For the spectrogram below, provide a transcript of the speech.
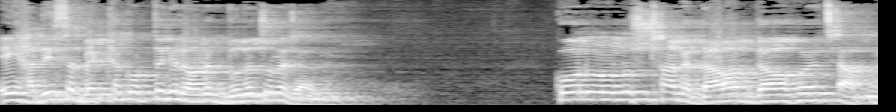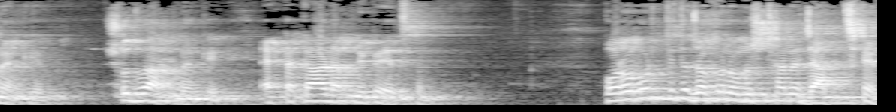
এই হাদিসের ব্যাখ্যা করতে গেলে অনেক দূরে চলে যাবে। কোন অনুষ্ঠানে দাওয়াত দেওয়া হয়েছে আপনাকে? শুধু আপনাকে। একটা কার্ড আপনি পেয়েছেন। পরবর্তীতে যখন অনুষ্ঠানে যাচ্ছেন,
